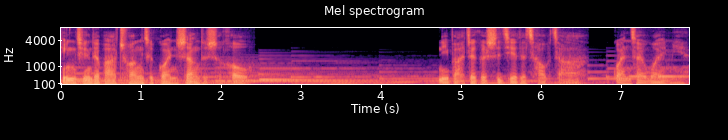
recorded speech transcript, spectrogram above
轻轻的把窗子关上的时候，你把这个世界的嘈杂关在外面。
